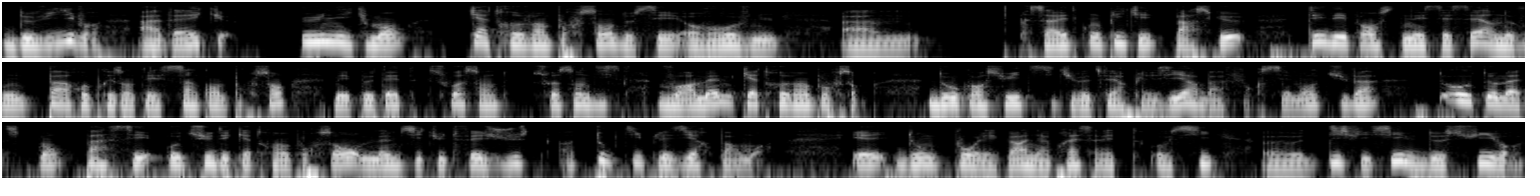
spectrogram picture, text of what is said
de vivre avec uniquement 80% de ces revenus. Euh, ça va être compliqué parce que tes dépenses nécessaires ne vont pas représenter 50%, mais peut-être 60, 70, voire même 80%. Donc ensuite, si tu veux te faire plaisir, bah forcément, tu vas automatiquement passer au-dessus des 80%, même si tu te fais juste un tout petit plaisir par mois. Et donc pour l'épargne, après, ça va être aussi euh, difficile de suivre.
